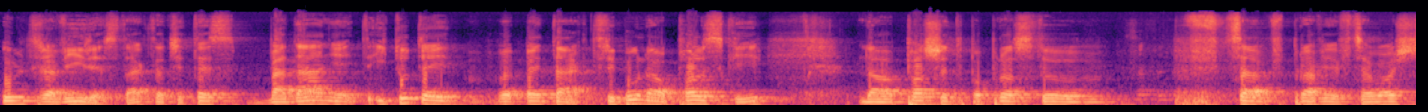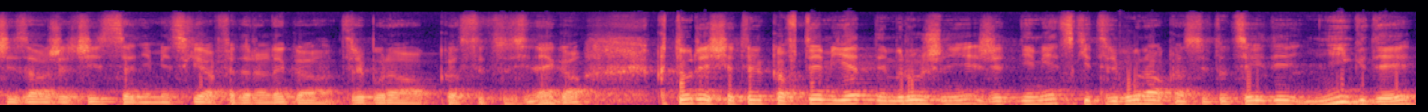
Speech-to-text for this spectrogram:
ultra vires, tak, znaczy to jest badanie i tutaj powiem tak, Trybunał Polski no, poszedł po prostu w, prawie w całości za orzecznictwo niemieckiego Federalnego Trybunału Konstytucyjnego, który się tylko w tym jednym różni, że niemiecki Trybunał Konstytucyjny nigdy,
